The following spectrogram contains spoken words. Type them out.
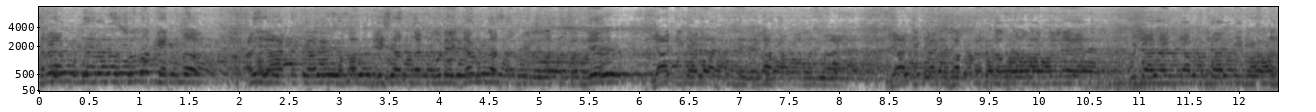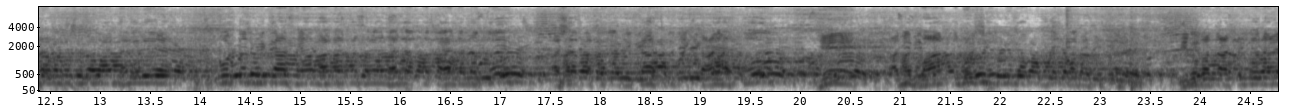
सगळ्या पुजाऱ्याला सोबत घेतलं. आणि या ठिकाणी समज देशातलं टोले जंग असं विनोबाचं मंदिर या ठिकाणी अतिशय दिलासा आहे या ठिकाणी भक्तांचा ओढा केला आहे. पुजाऱ्यांच्या पुजारी मानधनामध्ये सुद्धा वाढ झालेली आहे. टोटल विकास या भागाचा सर्व झाला पाहायला मिळतोय. अशा प्रकारे विकास म्हणजे काय असतो? हे आम्ही बाळपणून विनोबाचा आशीर्वाद आहे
